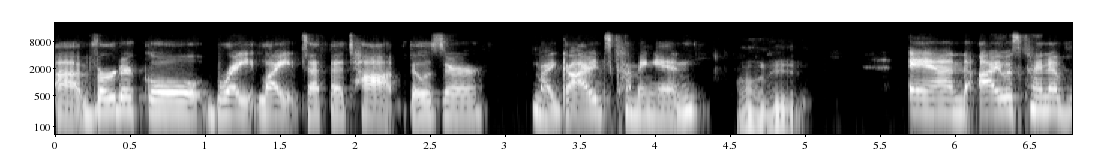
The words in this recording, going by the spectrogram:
uh, vertical bright lights at the top, those are my guides coming in. oh, neat. And I was kind of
